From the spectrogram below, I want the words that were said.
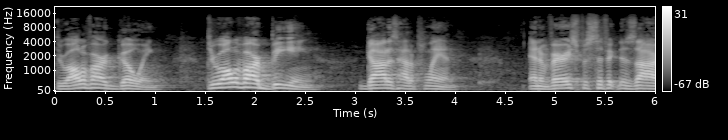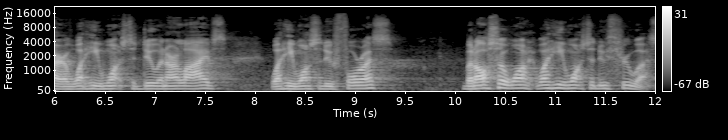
through all of our going, through all of our being, God has had a plan and a very specific desire of what He wants to do in our lives, what He wants to do for us, but also what, He wants to do through us.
